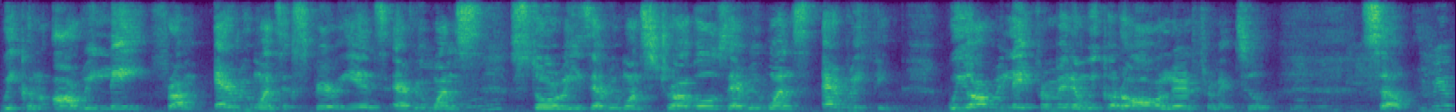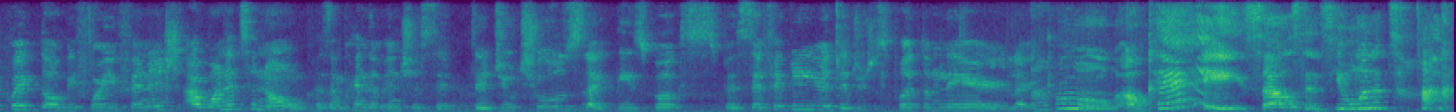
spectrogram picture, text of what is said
We can all relate from everyone's experience, everyone's Mhm. stories, everyone's struggles, everyone's everything. We all relate from it and we could all learn from it too. Mhm. So, Real quick though, before you finish, I wanted to know because I'm kind of interested. Did you choose like these books specifically, or did you just put them there? Like, oh, okay. So, since you want to talk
